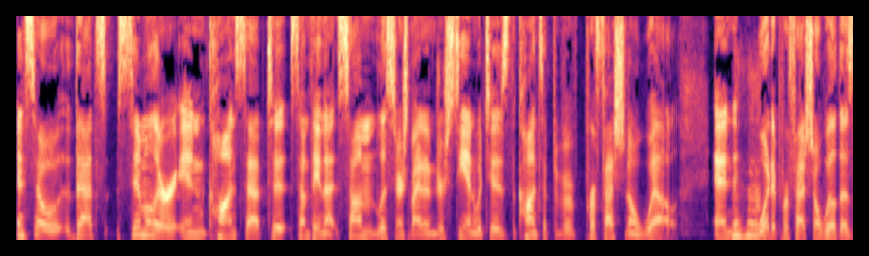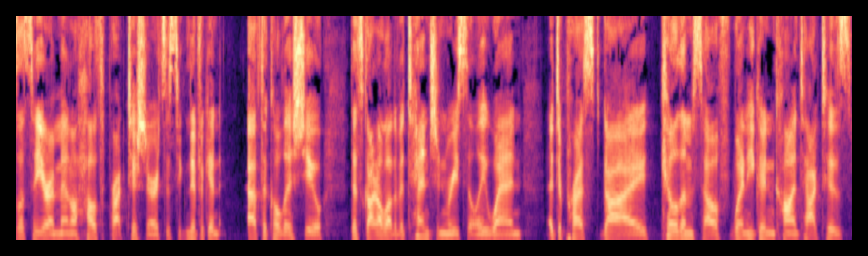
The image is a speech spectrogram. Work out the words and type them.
And so that's similar in concept to something that some listeners might understand, which is the concept of a professional will. And mm-hmm. what a professional will does, let's say you're a mental health practitioner, it's a significant ethical issue that's gotten a lot of attention recently when a depressed guy killed himself when he couldn't contact his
